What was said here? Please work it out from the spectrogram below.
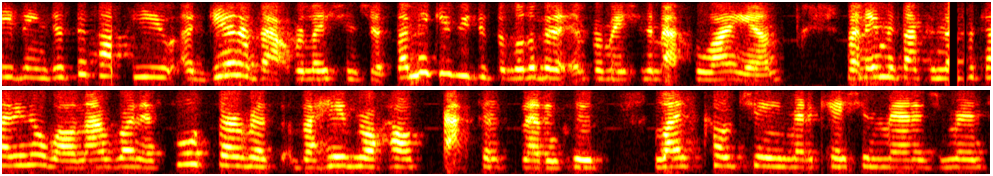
evening just to talk to you again about relationships. Let me give you just a little bit of information about who I am. My name is Dr. Nefertiti Nowell, and I run a full service behavioral health practice that includes life coaching, medication management,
